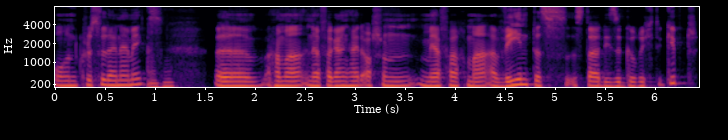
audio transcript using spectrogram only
und Crystal Dynamics. Mhm. Äh, haben wir in der Vergangenheit auch schon mehrfach mal erwähnt, dass es da diese Gerüchte gibt,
